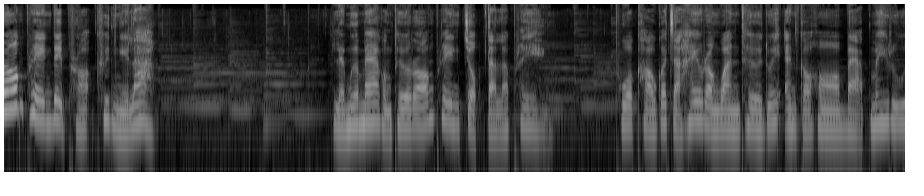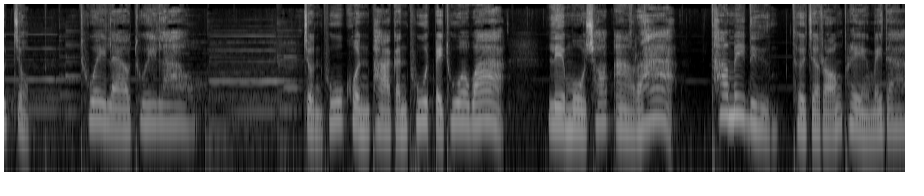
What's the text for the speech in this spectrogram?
ร้องเพลงได้เพราะขึ้นไงล่ะ และเมื่อแม่ของเธอร้องเพลงจบแต่ละเพลง พวกเขาก็จะให้รางวัลเธอด้วยแอลกอฮอล์แบบไม่รู้จบ ถ้วยแล้วถ้วยเล่า จนผู้คนพากันพูดไปทั่วว่า เลโมชอบอาร่า ถ้าไม่ดื่ม เธอจะร้องเพลงไม่ได้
